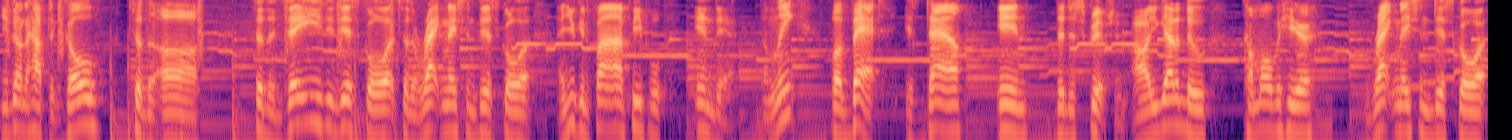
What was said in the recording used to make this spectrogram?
You're gonna have to go to the uh to the Jai Eazy Discord, to the Rack Nation Discord, and you can find people in there. The link for that is down in the description. All you got to do, come over here, Rack Nation Discord,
